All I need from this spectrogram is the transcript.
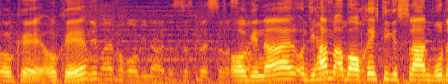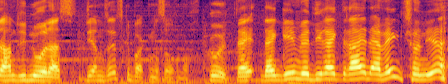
Okay, okay. Nimm einfach original, das ist das Beste, was Original. Und die haben aber auch richtiges Fladenbrot, da haben die nur das. Die haben selbstgebackenes auch noch. Gut, dann, dann gehen wir direkt rein. Er winkt schon hier.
